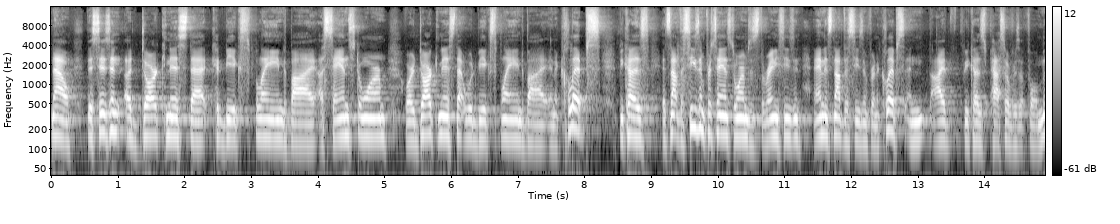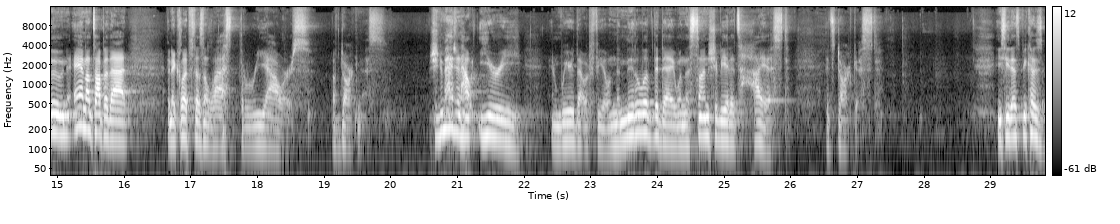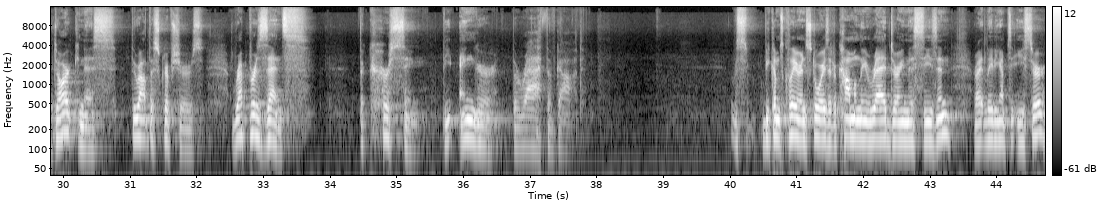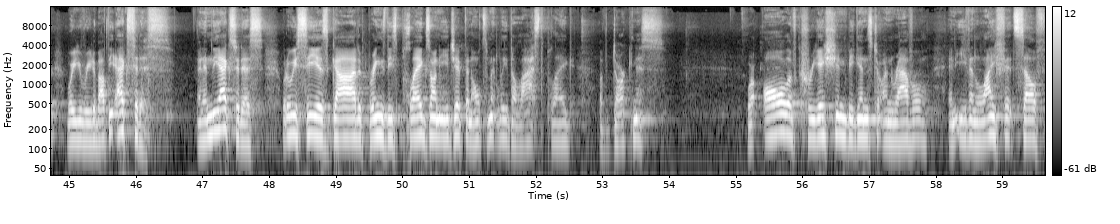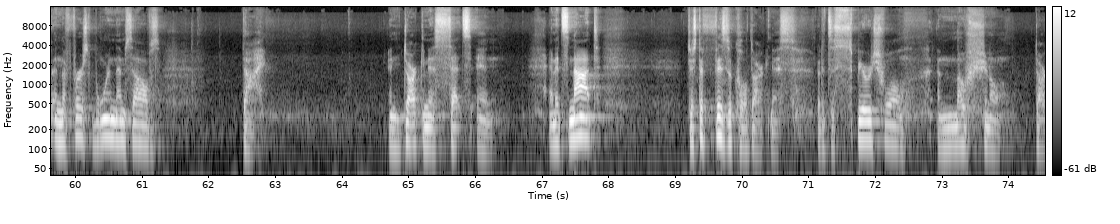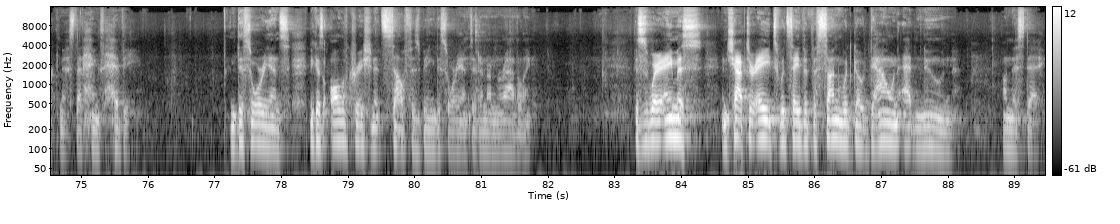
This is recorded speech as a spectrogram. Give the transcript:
Now, this isn't a darkness that could be explained by a sandstorm or a darkness that would be explained by an eclipse because it's not the season for sandstorms, it's the rainy season, and it's not the season for an eclipse, and I, because Passover is at full moon. And on top of that, an eclipse doesn't last three hours of darkness. Should you imagine how eerie and weird that would feel? In the middle of the day, when the sun should be at its highest, it's darkest. You see, that's because darkness throughout the scriptures represents the cursing, the anger, the wrath of God. It becomes clear in stories that are commonly read during this season, right, leading up to Easter, where you read about the Exodus. And in the Exodus, what do we see is God brings these plagues on Egypt and ultimately the last plague of darkness, where all of creation begins to unravel and even life itself and the firstborn themselves die. And darkness sets in. And it's not just a physical darkness, but it's a spiritual, emotional darkness that hangs heavy and disorients because all of creation itself is being disoriented and unraveling. This is where Amos in chapter 8 would say that the sun would go down at noon on this day.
